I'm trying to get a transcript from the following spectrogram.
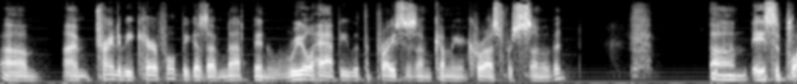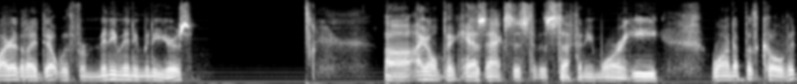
Um, I'm trying to be careful because I've not been real happy with the prices I'm coming across for some of it. Um, a supplier that I dealt with for many, many, many years. Uh, I don't think has access to this stuff anymore. He wound up with COVID.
